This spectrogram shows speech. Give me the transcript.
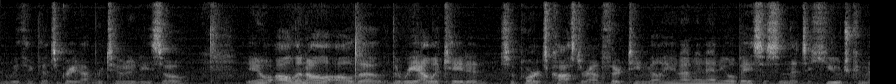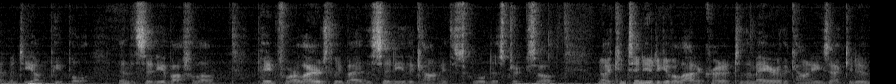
and we think that's a great opportunity. So you know all in all all the the reallocated supports cost around 13 million on an annual basis and that's a huge commitment to young people in the city of buffalo paid for largely by the city the county the school district. So you know i continue to give a lot of credit to the mayor the county executive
